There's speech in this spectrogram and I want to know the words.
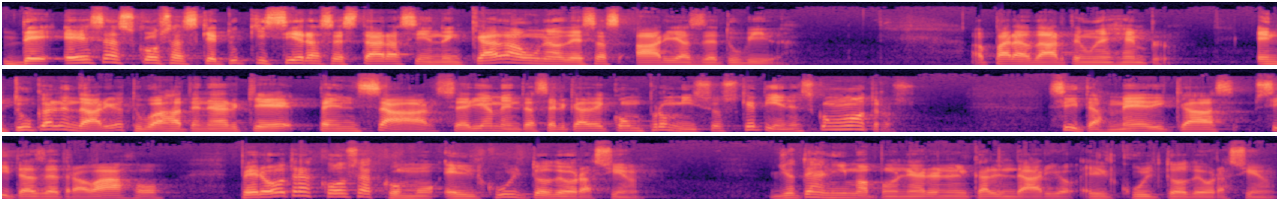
de esas cosas que tú quisieras estar haciendo en cada una de esas áreas de tu vida. Para darte un ejemplo en tu calendario tú vas a tener que pensar seriamente acerca de compromisos que tienes con otros. Citas médicas, citas de trabajo, pero otras cosas como el culto de oración. Yo te animo a poner en el calendario el culto de oración.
